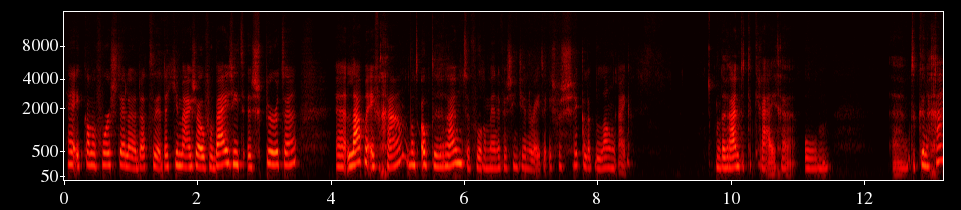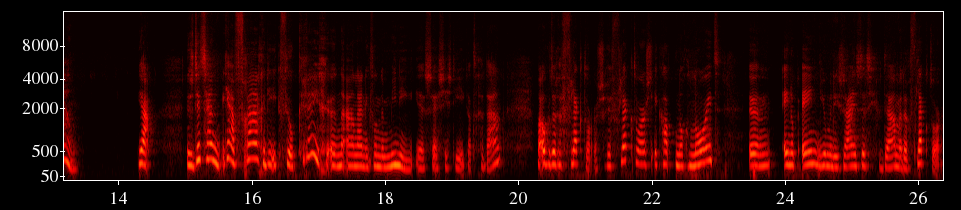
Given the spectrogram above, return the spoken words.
Hey, ik kan me voorstellen dat, uh, dat je mij zo voorbij ziet uh, speurten. laat me even gaan, want ook de ruimte voor een manifesting generator is verschrikkelijk belangrijk. Om de ruimte te krijgen om te kunnen gaan. Ja, dus dit zijn ja, vragen die ik veel kreeg naar aanleiding van de mini-sessies die ik had gedaan. Maar ook de reflectors. Reflectors, ik had nog nooit een één op één human design sessie gedaan met een reflector.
